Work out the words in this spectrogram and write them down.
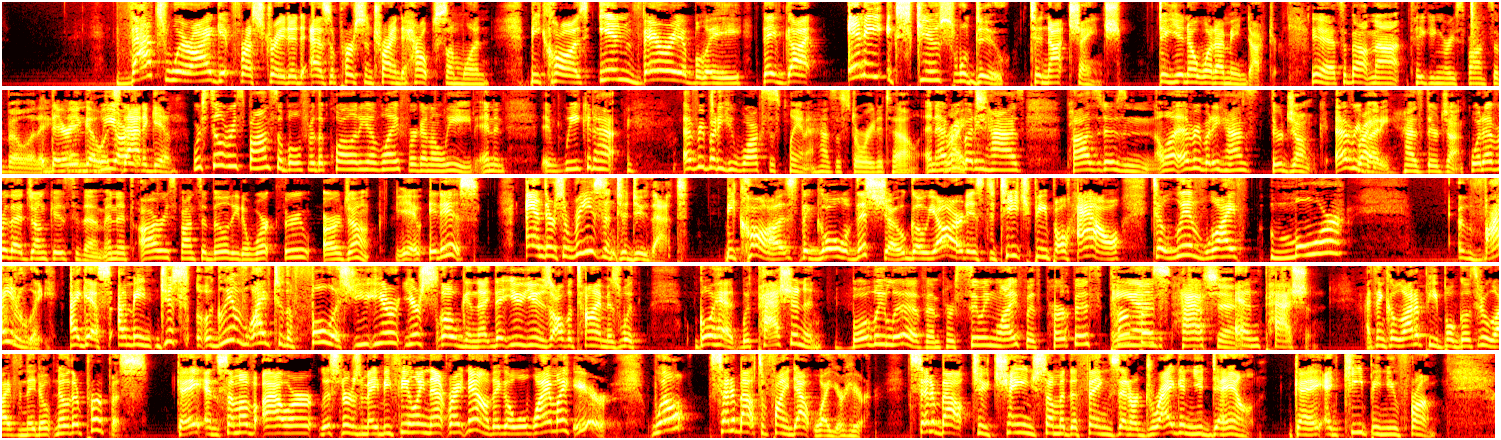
that's where I get frustrated as a person trying to help someone because invariably they've got any excuse will do to not change. Do you know what I mean, doctor? Yeah, it's about not taking responsibility. There you And go. we It's that again. We're still responsible for the quality of life we're going to lead. And if we could have everybody who walks this planet has a story to tell. And everybody Right. has positives and lot, everybody has their junk. Everybody Right. has their junk, whatever that junk is to them. And it's our responsibility to work through our junk. Yeah, it is. And there's a reason to do that. Because the goal of this show, Go Yard, is to teach people how to live life more vitally. I guess. I mean, just live life to the fullest. You, your your slogan that, that you use all the time is with. Go ahead with passion and Boldly live and pursuing life with purpose, purpose and passion. and passion. I think a lot of people go through life and they don't know their purpose. Okay. And some of our listeners may be feeling that right now. They go, well, why am I here? Well, set about to find out why you're here. Set about to change some of the things that are dragging you down. Okay. And keeping you from.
